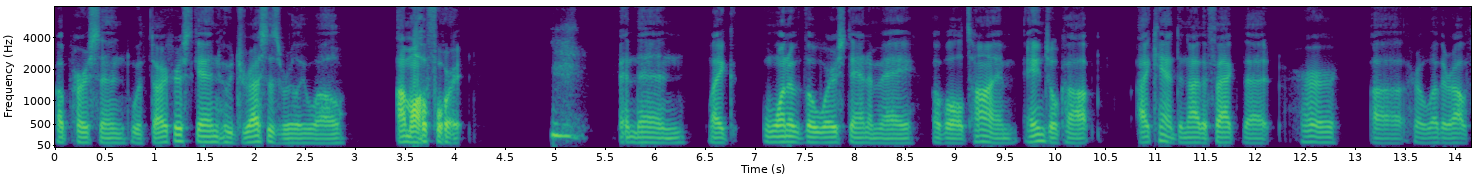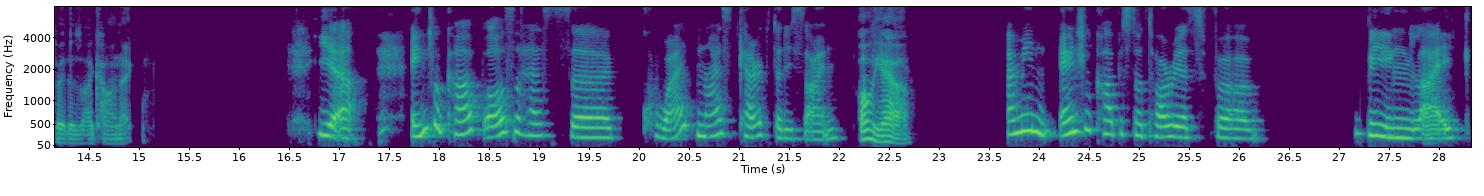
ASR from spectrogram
a person with darker skin who dresses really well, I'm all for it. And then like one of the worst anime of all time, Angel Cop, I can't deny the fact that her uh her leather outfit is iconic. Yeah, Angel Cop also has uh, quite nice character design. Oh yeah. I mean, Angel Cop is notorious for being like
